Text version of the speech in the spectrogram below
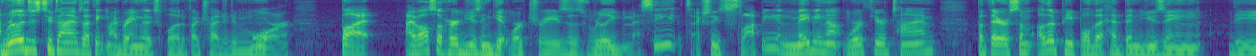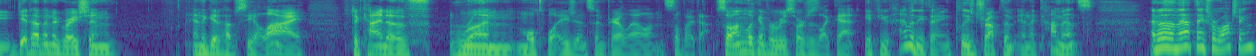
Really just two times, I think my brain would explode if I tried to do more. But I've also heard using Git work trees is really messy. It's actually sloppy and maybe not worth your time. But there are some other people that have been using the GitHub integration and the GitHub CLI to kind of run multiple agents in parallel and stuff like that. So I'm looking for resources like that. If you have anything, please drop them in the comments. And other than that, thanks for watching.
